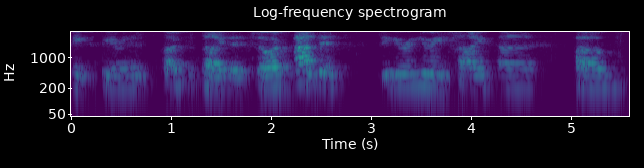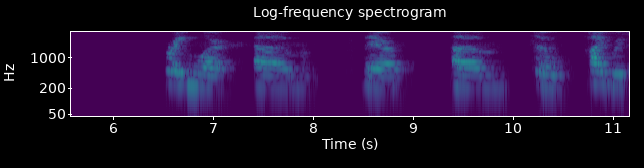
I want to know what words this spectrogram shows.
experience, I've decided. So I've added to your UHI uh, um, framework um, there. Um, so hybrid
